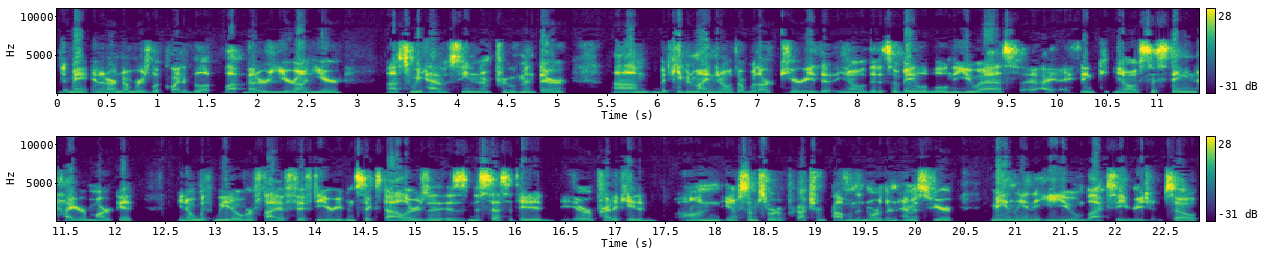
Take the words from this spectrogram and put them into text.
demand and our numbers look quite a bit, lot better year on year. Uh, so we have seen an improvement there. Um, but keep in mind, you know, with our, with our, carry that, you know, that it's available in the U.S., I, I think, you know, a sustained higher market, you know, with wheat over 550 or even $6 is necessitated or predicated on, you know, some sort of production problem in the Northern Hemisphere, mainly in the EU and Black Sea region. So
